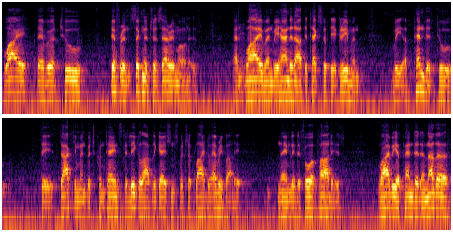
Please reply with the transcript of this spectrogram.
why there were two different signature ceremonies and why, when we handed out the text of the agreement, we appended to the document which contains the legal obligations which apply to everybody, namely the four parties, why we appended another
